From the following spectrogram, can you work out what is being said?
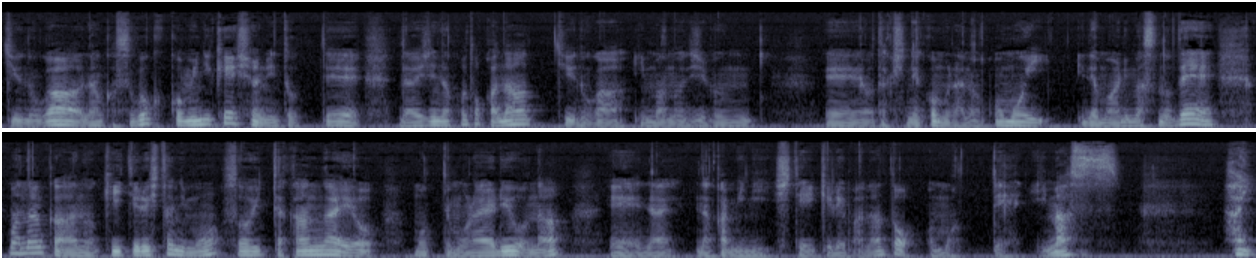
ていうのがなんかすごくコミュニケーションにとって大事なことかなっていうのが今の自分えー私猫村の思いでもありますので、まあ、なんかあの聞いてる人にもそういった考えを持ってもらえるような,、えー中身にしていければなと思っています。はい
